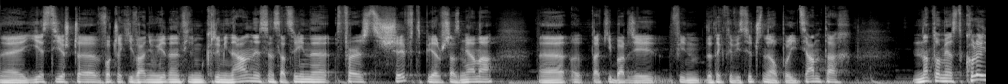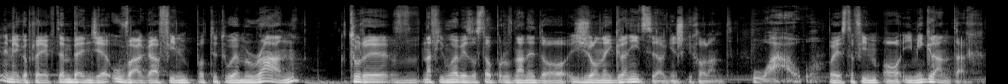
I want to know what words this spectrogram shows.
E, Jest jeszcze w oczekiwaniu jeden film kryminalny, sensacyjny, First Shift, pierwsza zmiana, e, taki bardziej film detektywistyczny o policjantach. Natomiast kolejnym jego projektem będzie, uwaga, film pod tytułem Run, który w, na Filmwebie został porównany do Zielonej Granicy Agnieszki Holland, Wow. bo jest to film o imigrantach,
